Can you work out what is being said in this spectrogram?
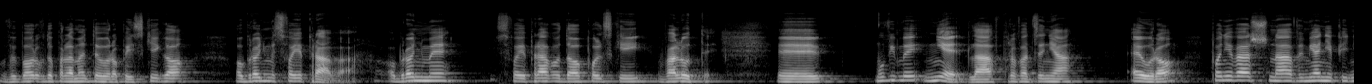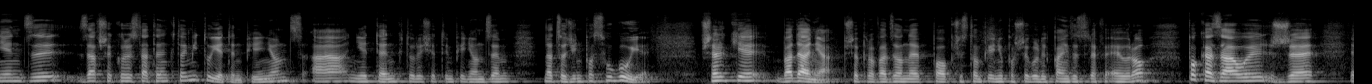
wyborów do Parlamentu Europejskiego, obrońmy swoje prawa. Obrońmy swoje prawo do polskiej waluty. Mówimy nie dla wprowadzenia euro, ponieważ na wymianie pieniędzy zawsze korzysta ten, kto emituje ten pieniądz, a nie ten, który się tym pieniądzem na co dzień posługuje. Wszelkie badania przeprowadzone po przystąpieniu poszczególnych państw do strefy euro pokazały, że e,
